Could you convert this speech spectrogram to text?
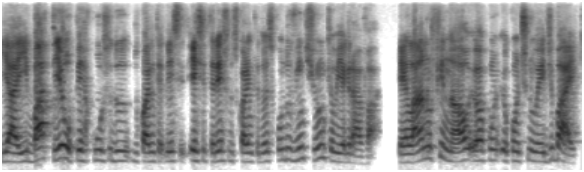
E aí bateu o percurso do, do 40, esse, esse trecho dos 42 com o do 21 que eu ia gravar. E aí, lá no final eu, eu continuei de bike,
